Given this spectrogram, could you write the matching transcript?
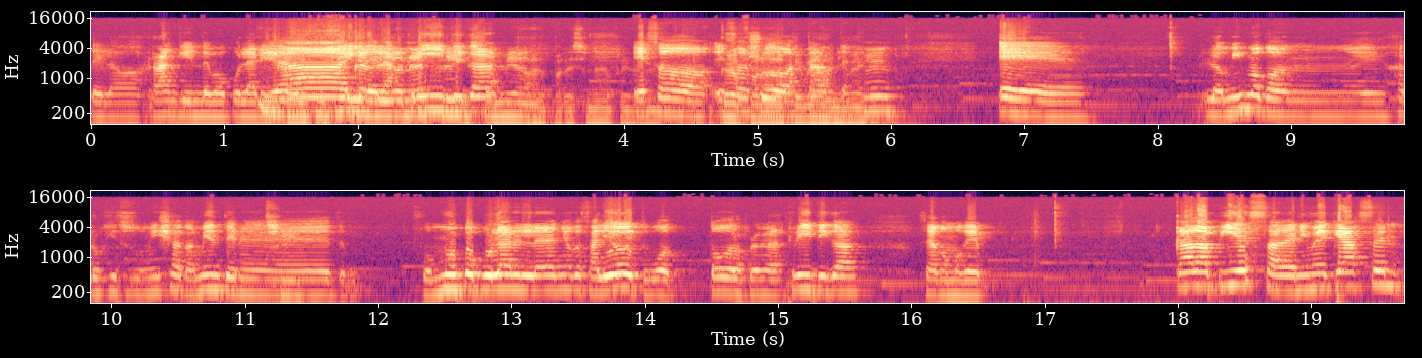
de los rankings de Y la popularidad y, de las críticas. Ah, Eso- eso ayudó bastante. Mm. Eh, lo mismo con eh, Haruhi Suzumiya también tiene fue muy popular el año que salió y tuvo todos los premios de las críticas. O sea, como que cada pieza de anime que hacen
